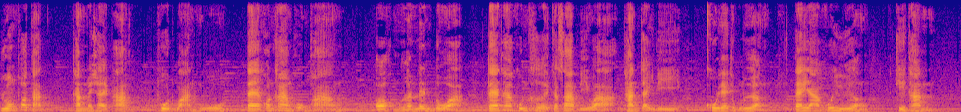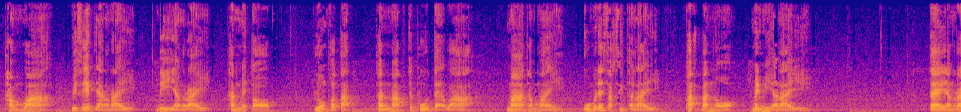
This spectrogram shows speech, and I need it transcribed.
หลวงพ่อตัดท่านไม่ใช่พระ พูดหวานหู แต่ค่อนข้างผงผาง ออกเหมือนเล่นตัว แต่ถ้าคุณเคยจะทราบดีว่าท่านใจดี คุยได้ทุกเรื่อง แต่อย่าคุยเรื่องที่ท่านทำว่าวิเศษอย่างไร ดีอย่างไร ท่านไม่ตอบหลวงพ่อตัดท่านมักจะพูดแต่ว่า มาทำไม กูไม่ได้ศักดิ์สิทธิ์อะไร พระบ้านนอกไม่มีอะไร แต่อย่างไร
